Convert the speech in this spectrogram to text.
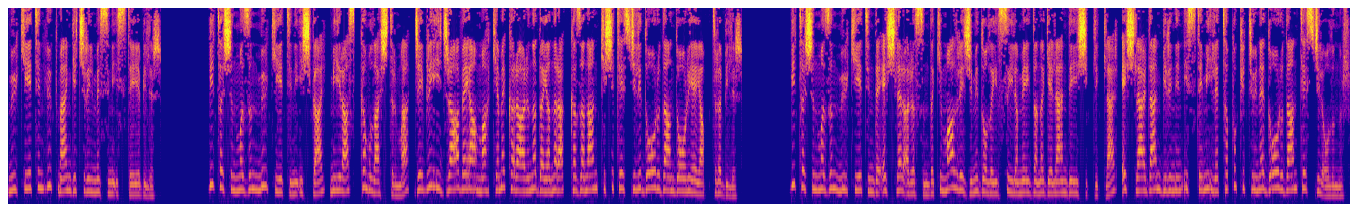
mülkiyetin hükmen geçirilmesini isteyebilir bir taşınmazın mülkiyetini işgal, miras, kamulaştırma, cebri icra veya mahkeme kararına dayanarak kazanan kişi tescili doğrudan doğruya yaptırabilir. Bir taşınmazın mülkiyetinde eşler arasındaki mal rejimi dolayısıyla meydana gelen değişiklikler, eşlerden birinin istemiyle tapu kütüğüne doğrudan tescil olunur.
